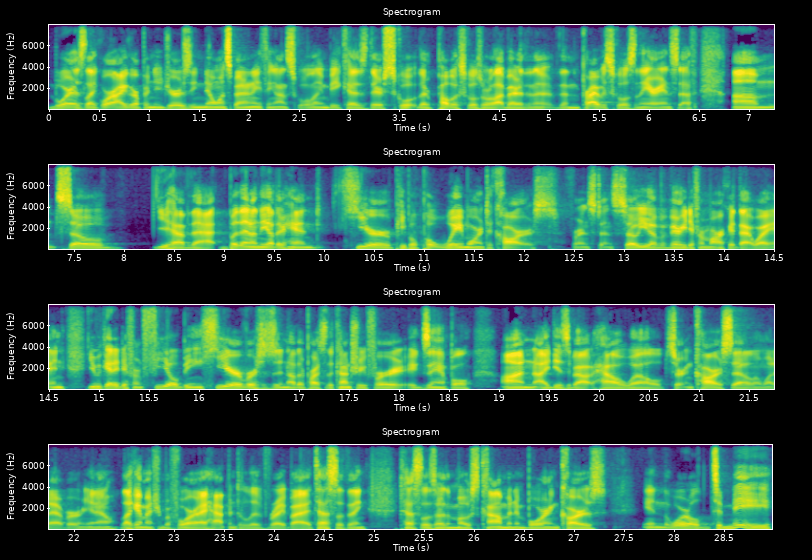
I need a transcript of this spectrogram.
whereas like where I grew up in New Jersey, no one spent anything on schooling because their school, their public schools were a lot better than the, than the private schools in the area and stuff. Um, so you have that. But then on the other hand, here people put way more into cars, for instance. So you have a very different market that way. And you would get a different feel being here versus in other parts of the country, for example, on ideas about how well certain cars sell and whatever, you know. Like I mentioned before, I happen to live right by a Tesla thing. Teslas are the most common and boring cars in the world to me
